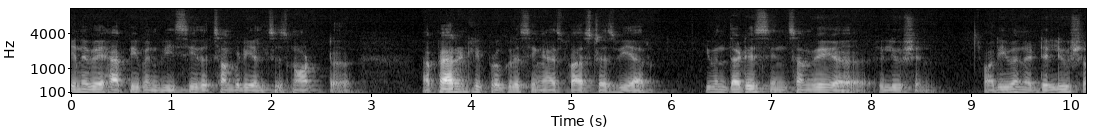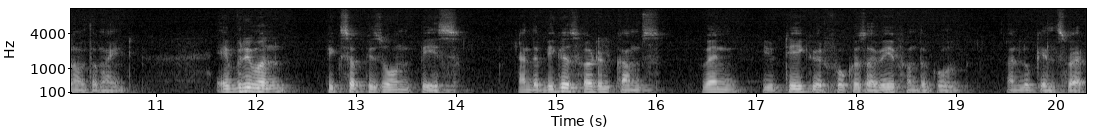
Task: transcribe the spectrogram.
in a way happy when we see that somebody else is not uh, apparently progressing as fast as we are. Even that is in some way a illusion or even a delusion of the mind. Everyone picks up his own pace, and the biggest hurdle comes when you take your focus away from the goal and look elsewhere.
